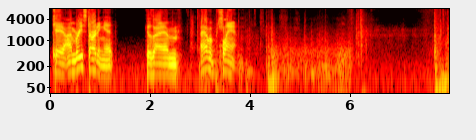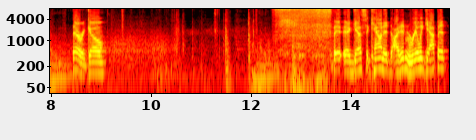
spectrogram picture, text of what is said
Okay, I'm restarting it. Because I am... I have a plan. There we go. I guess it counted. I didn't really gap it,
